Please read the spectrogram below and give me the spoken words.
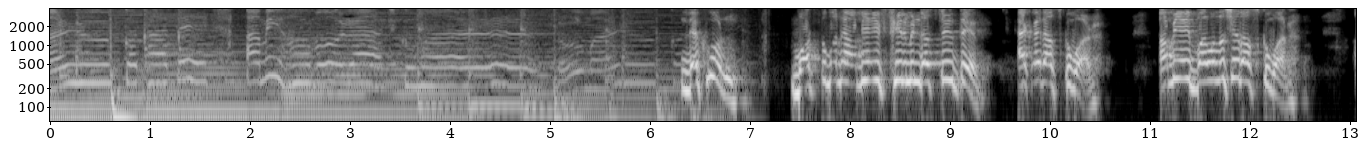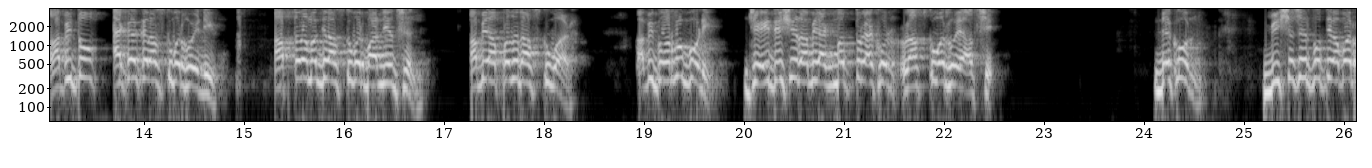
তোমার রূপ কথাতে আমি হব রাজকুমার। তোমার দেখুন, বর্তমানে আমি এই ফিল্ম ইন্ডাস্ট্রিতে একাই রাজকুমার। আমি এই বাংলাদেশের রাজকুমার। আমি তো একা একা রাজকুমার হইনি। আপনারা আমাকে রাজকুমার বানিয়েছেন। আমি আপনাদের রাজকুমার। আমি গর্ব করি যে এই দেশের আমি একমাত্র এখন রাজকুমার হয়ে আছি। দেখুন, বিশ্বাসের প্রতি আমার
